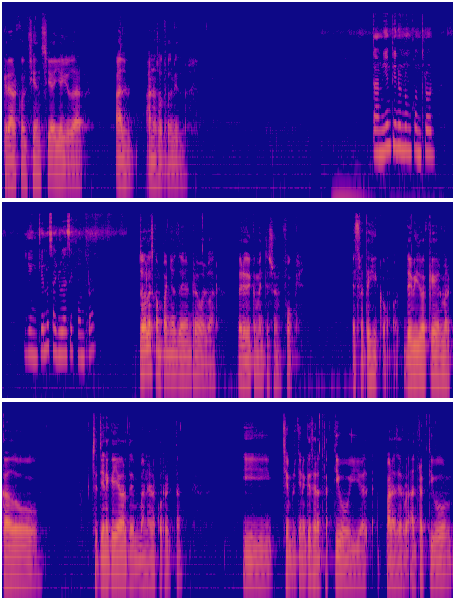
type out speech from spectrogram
crear conciencia y ayudar al, a nosotros mismos. También tienen un control. ¿Y en qué nos ayuda ese control? Todas las campañas deben revolver periódicamente su enfoque estratégico, debido a que el mercado se tiene que llevar de manera correcta y siempre tiene que ser atractivo y eh, para ser atractivo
